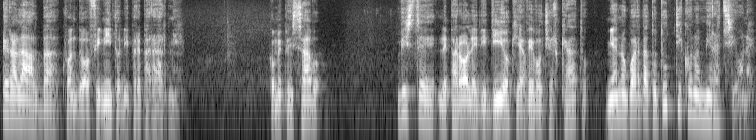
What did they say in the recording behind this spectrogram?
era l'alba quando ho finito di prepararmi. Come pensavo, viste le parole di Dio che avevo cercato, mi hanno guardato tutti con ammirazione.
